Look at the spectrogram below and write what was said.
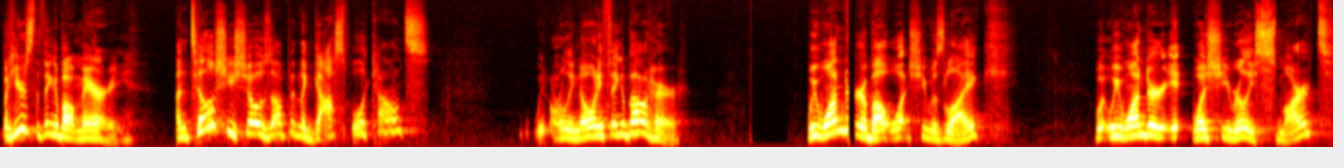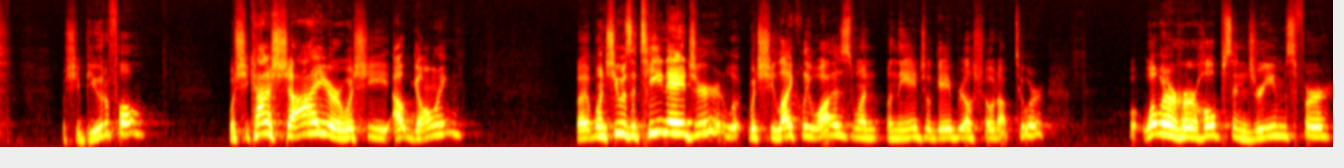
But here's the thing about Mary until she shows up in the gospel accounts, we don't really know anything about her. We wonder about what she was like. We wonder was she really smart? Was she beautiful? Was she kind of shy or was she outgoing? But when she was a teenager, which she likely was when, when the angel Gabriel showed up to her, what were her hopes and dreams for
